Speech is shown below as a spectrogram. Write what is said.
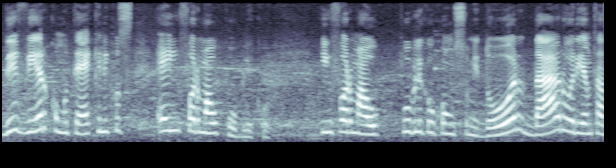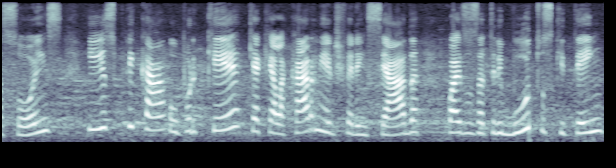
dever como técnicos é informar o público informar o público consumidor, dar orientações e explicar o porquê que aquela carne é diferenciada, quais os atributos que tem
